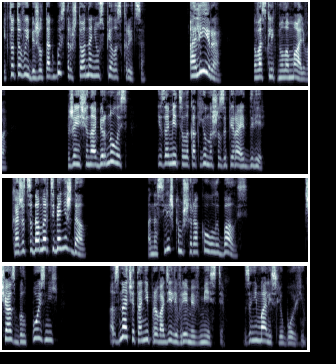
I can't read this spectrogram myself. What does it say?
и кто-то выбежал так быстро, что она не успела скрыться. «Алира!» — воскликнула Мальва. Женщина обернулась и заметила, как юноша запирает дверь. «Кажется, Дамер тебя не ждал». Она слишком широко улыбалась. Час был поздний, а значит, они проводили время вместе, занимались любовью.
